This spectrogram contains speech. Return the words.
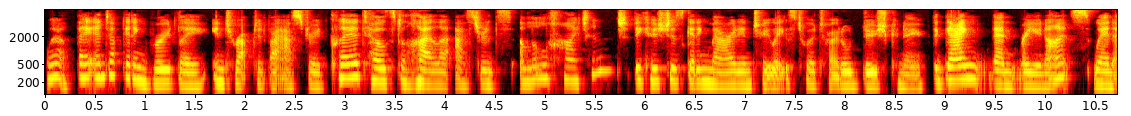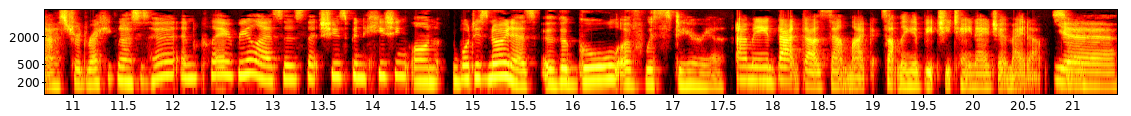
Well, they end up getting rudely interrupted by Astrid. Claire tells Delilah Astrid's a little heightened because she's getting married in two weeks to a total douche canoe. The gang then reunites when Astrid recognizes her and Claire realizes that she's been hitting on what is known as the ghoul of wisteria. I mean, that does sound like something a bitchy teenager made up. so- Yeah.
